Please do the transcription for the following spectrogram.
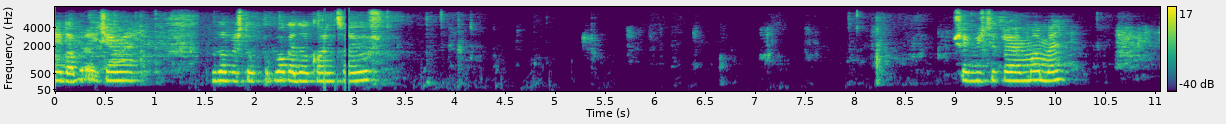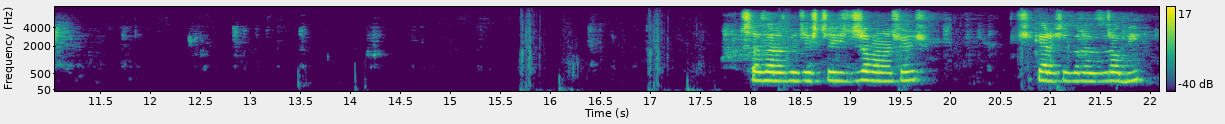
No i dobra, idziemy budować tą podłogę do końca już. Już jak widzicie trochę mamy. Trzeba zaraz będzie jeszcze iść drzewa naciąć. Siekiera się zaraz zrobi.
